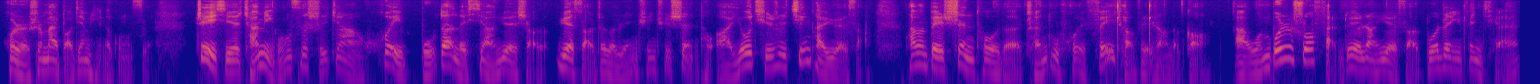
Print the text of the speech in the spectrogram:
或者是卖保健品的公司，这些产品公司实际上会不断的向月嫂、月嫂这个人群去渗透啊，尤其是金牌月嫂，他们被渗透的程度会非常非常的高啊。我们不是说反对让月嫂多挣一份钱，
